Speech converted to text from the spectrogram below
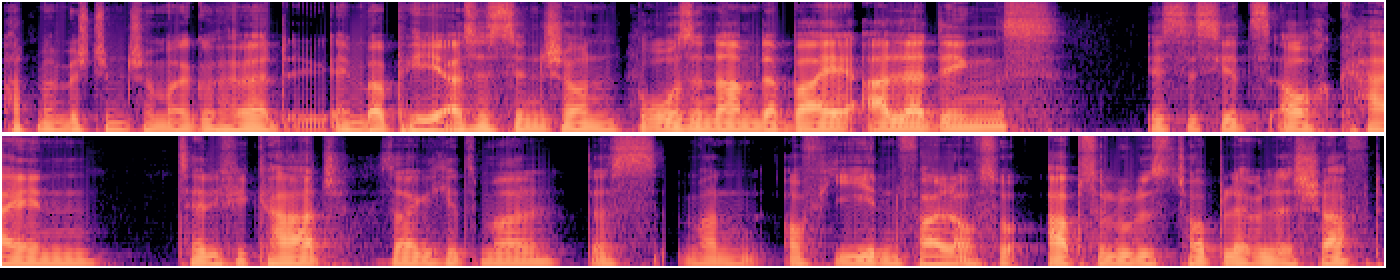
hat man bestimmt schon mal gehört, Mbappé, also es sind schon große Namen dabei. Allerdings ist es jetzt auch kein Zertifikat, sage ich jetzt mal, dass man auf jeden Fall auf so absolutes Top-Level es schafft.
